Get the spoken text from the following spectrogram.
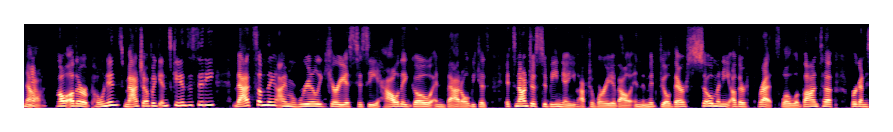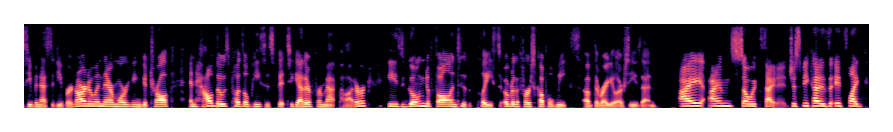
Now, yeah. how other opponents match up against Kansas City, that's something I'm really curious to see how they go and battle because it's not just Debinha you have to worry about in the midfield. There are so many other threats. Lo LaBonta, we're going to see Vanessa DiBernardo in there, Morgan Gautrat, and how those puzzle pieces fit together for Matt Potter is going to fall into place over the first couple weeks of the regular season. I I'm so excited just because it's like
